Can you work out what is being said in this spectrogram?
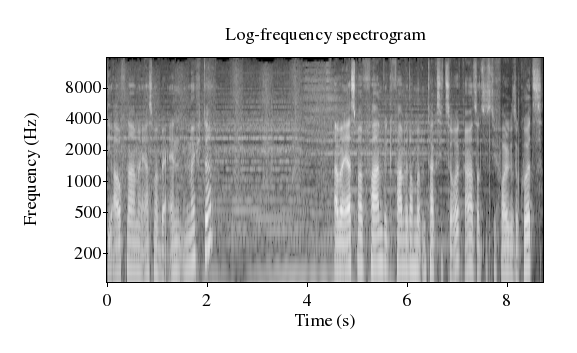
die Aufnahme erstmal beenden möchte. Aber erstmal fahren wir, fahren wir noch mit dem Taxi zurück. Ah, sonst ist die Folge so kurz.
